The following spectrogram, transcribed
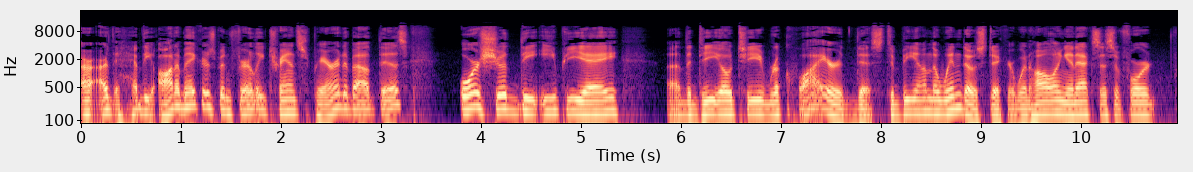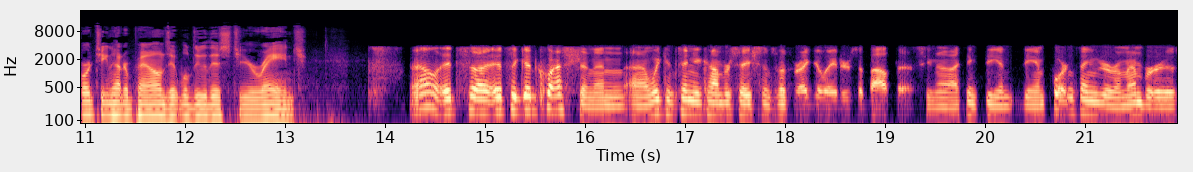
are, are the, have the automakers been fairly transparent about this, or should the EPA, uh, the DOT, require this to be on the window sticker when hauling in excess of four, 1,400 pounds? It will do this to your range. Well, it's uh, it's a good question, and uh, we continue conversations with regulators about this. You know, I think the the important thing to remember is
